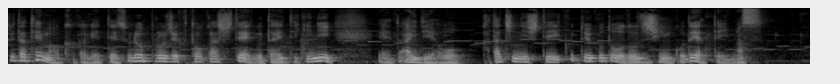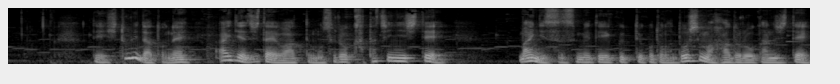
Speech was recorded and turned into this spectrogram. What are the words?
そういったテーマを掲げてそれをプロジェクト化して具体的に、えー、とアイディアを形にしていくということを同時進行でやっています。で一人だとねアイデア自体はあってもそれを形にして前に進めていくっていうことがどうしてもハードルを感じて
